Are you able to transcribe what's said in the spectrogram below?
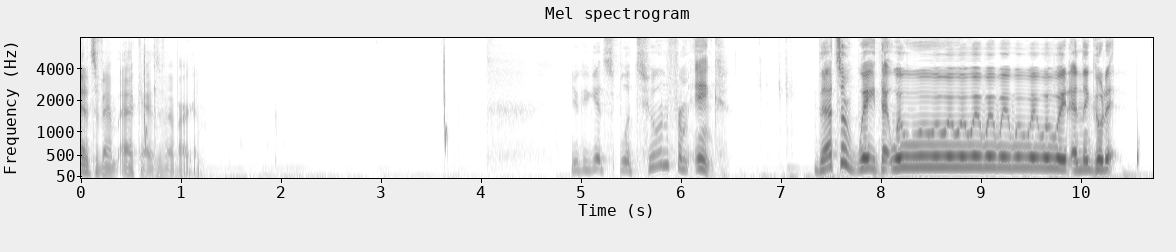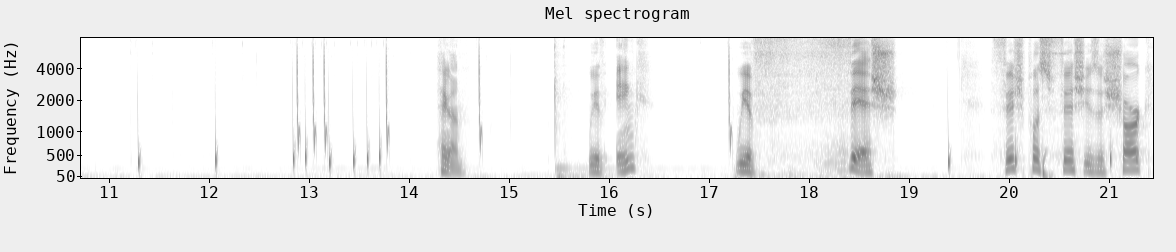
And it's a vampire. Okay, it's a vampire again. You could get Splatoon from Ink. That's a wait. That wait, wait, wait, wait, wait, wait, wait, wait, wait, wait, wait, wait, and then go to. Hang on. We have ink. We have fish. Fish plus fish is a shark.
